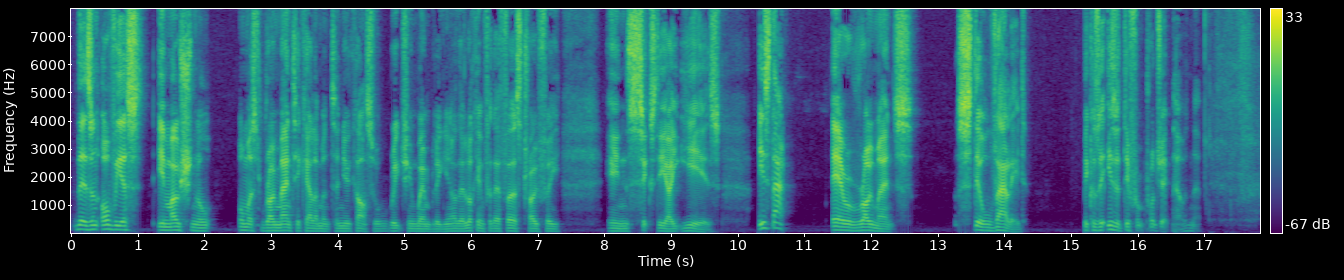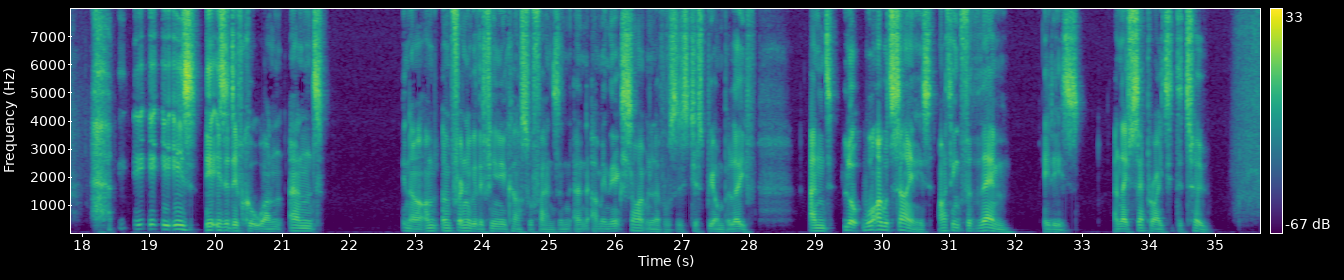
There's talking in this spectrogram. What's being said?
there's an obvious emotional, almost romantic element to Newcastle reaching Wembley. You know, they're looking for their first trophy in 68 years. Is that of romance still valid? Because it is a different project now, isn't it? it, it, it is it is a difficult one, and you know I'm I'm friendly with a few Newcastle fans, and and I mean the excitement levels is just beyond belief. And look, what I would say is, I think for them it is, and they've separated the two.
